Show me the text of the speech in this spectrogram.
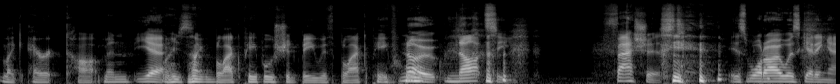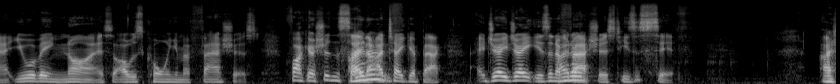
like Eric Cartman. Yeah. where he's like black people should be with black people. No, Nazi. Fascist is what I was getting at. You were being nice. I was calling him a fascist. Fuck, I shouldn't say I that. I take it back. JJ isn't a I fascist. He's a Sith. I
